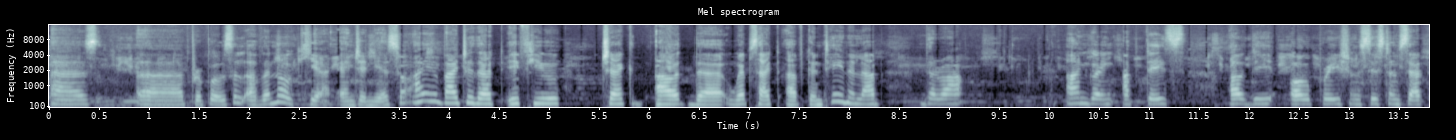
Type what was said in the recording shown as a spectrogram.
as a proposal of the Nokia engineers. So I invite you that if you check out the website of Container Lab, there are ongoing updates of the operational systems that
